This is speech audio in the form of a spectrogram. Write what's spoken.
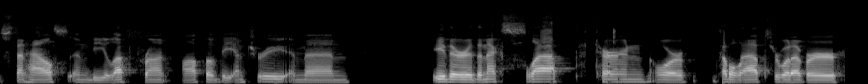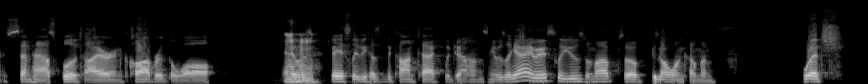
Stenhouse in the left front off of the entry, and then either the next lap turn or a couple laps or whatever, Stenhouse blew a tire and clobbered the wall. And it was basically because of the contact with Jones. And he was like, Yeah, he basically used him up, so he's got one coming. Which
